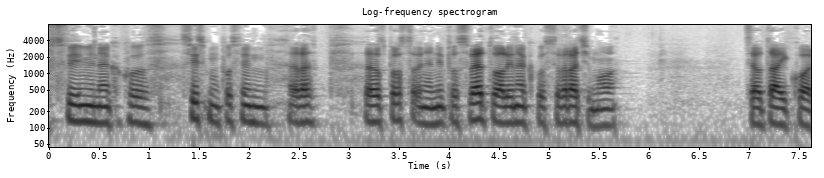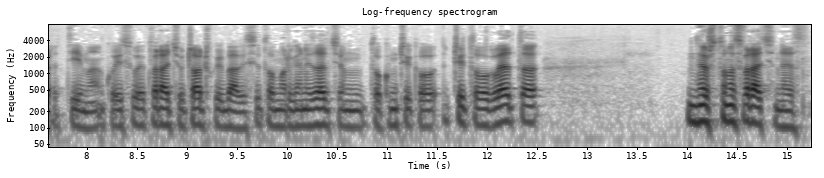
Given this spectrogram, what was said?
svi mi nekako, svi smo po svim rasprostranjeni po svetu, ali nekako se vraćamo ceo taj kor tima koji se uvek vraća u Čačku i bavi se tom organizacijom tokom čiko, čitavog leta. Nešto nas vraća, ne znam.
